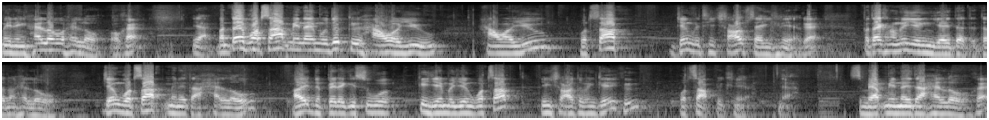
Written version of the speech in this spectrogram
meaning hello hello OK yeah ប៉ុន្តែ what's up មានន័យមួយទៀតគឺ how are you how are you what's up អញ្ចឹងវិធីឆ្លើយផ្សេងគ្នា OK ប៉ុន្តែក្នុងនេះយើងនិយាយទៅទៅនឹង hello អញ្ចឹង WhatsApp មានន័យថា hello ហើយនៅពេលដែលគេសួរគេនិយាយមកយើង WhatsApp យើងឆ្លើយទៅវិញគេគឺ WhatsApp ដូចគ្នាណាសម្រាប់មានន័យថា hello អូខេ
